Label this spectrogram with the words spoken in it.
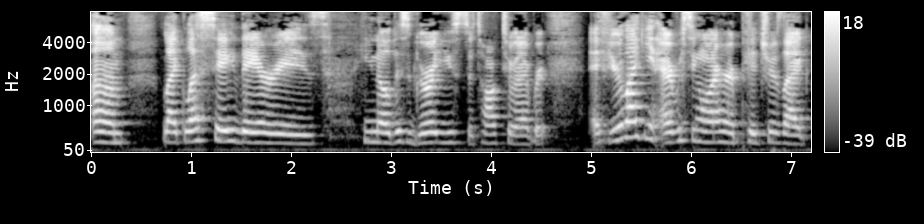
um, like let's say there is, you know, this girl used to talk to whatever. If you're liking every single one of her pictures, like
